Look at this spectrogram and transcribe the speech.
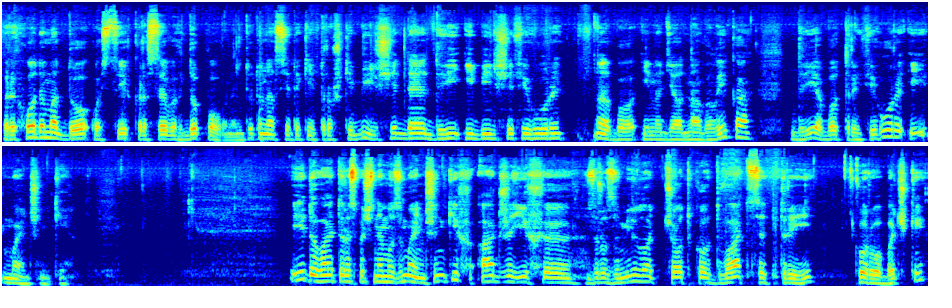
переходимо до ось цих красивих доповнень. Тут у нас є такі трошки більші, де дві і більші фігури, або іноді одна велика, дві або три фігури і меншенькі. І давайте розпочнемо з меншеньких, адже їх е, зрозуміло чітко 23 коробочки.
